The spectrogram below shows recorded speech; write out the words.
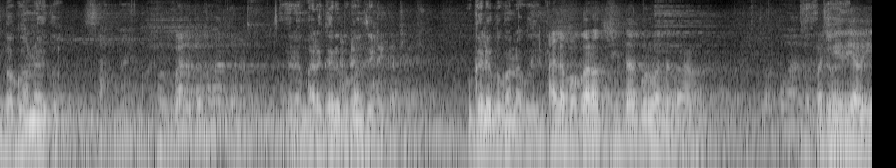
ભગવાન એટલે મારા ઘરે ભગવાન છે. હું ઘરે ભગવાન રાખું છું એટલે ભગવાન તો સીધા ગુરુ વંદન કરવાનું. પછી એરિયા આવી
